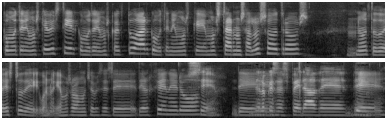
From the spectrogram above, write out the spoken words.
Cómo tenemos que vestir, cómo tenemos que actuar, cómo tenemos que mostrarnos a los otros. ¿No? Todo esto de, bueno, ya hemos hablado muchas veces de- del género, Sí, de, de lo que se espera de... de-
